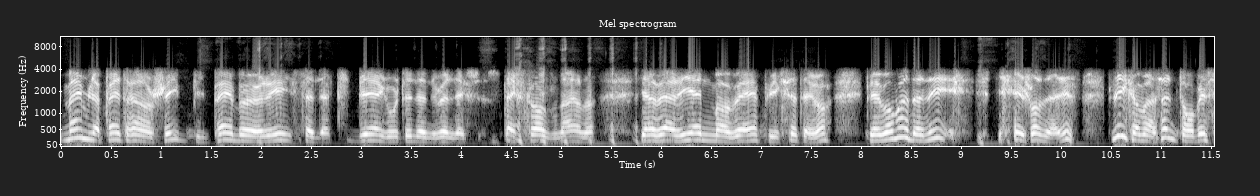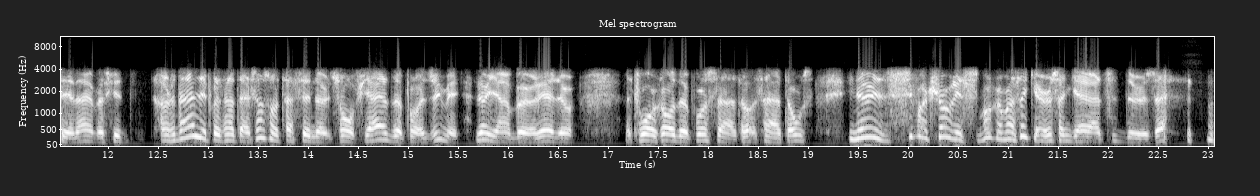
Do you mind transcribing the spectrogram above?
même le pain tranché, puis le pain beurré, c'était de la petite bière à côté de la nouvelle. C'était extraordinaire, là. Il n'y avait rien de mauvais, puis etc. Puis à un moment donné, il y a un journaliste, puis là, il commençait à me tomber ses nerfs, parce que en général, les présentations sont assez neutres, sont fiers de produit, mais là, il en beurrait, là, trois quarts de pouce sans, sans. Il y a dit, si votre chose est si beau, comment ça qu'il y a juste une garantie de deux ans?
